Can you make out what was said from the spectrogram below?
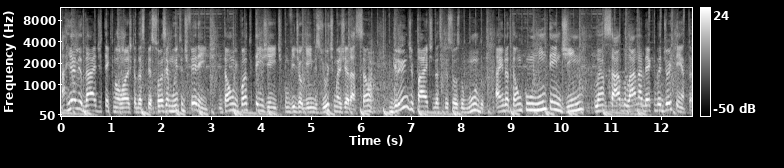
A realidade tecnológica das pessoas é muito diferente. Então, enquanto tem gente com videogames de última geração, grande parte das pessoas do mundo ainda estão com um Nintendinho lançado lá na década de 80.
